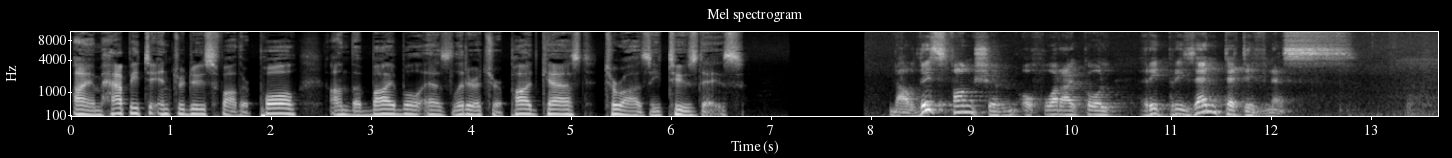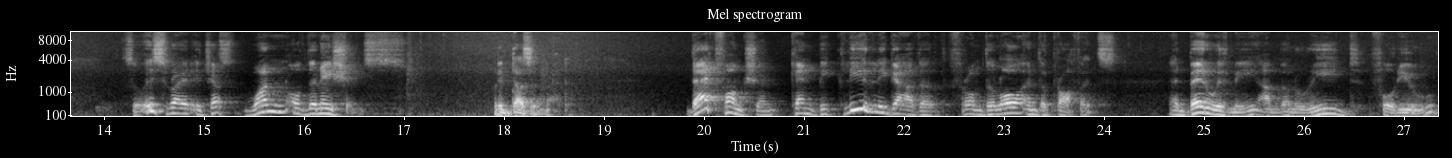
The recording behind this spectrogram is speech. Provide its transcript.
I am happy to introduce Father Paul on the Bible as Literature podcast, Tarazi Tuesdays. Now, this function of what I call representativeness. So, Israel is just one of the nations. It doesn't matter. That function can be clearly gathered from the law and the prophets. And bear with me, I'm going to read for you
